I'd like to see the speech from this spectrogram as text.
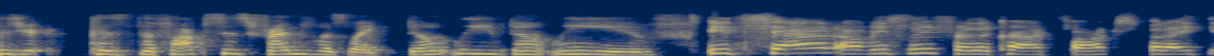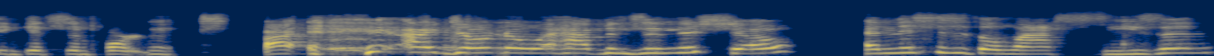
because you're, because the fox's friend was like, don't leave, don't leave. It's sad, obviously, for the crack fox, but I think it's important. I I don't know what happens in this show, and this is the last season.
